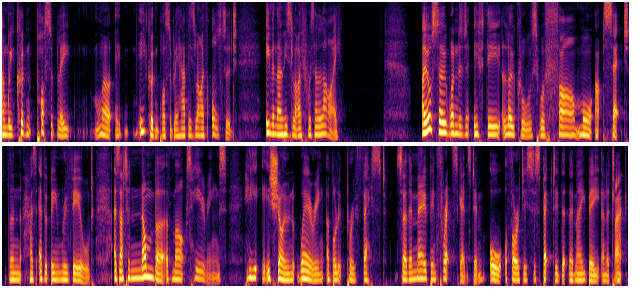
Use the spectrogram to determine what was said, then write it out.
and we couldn't possibly, well, it, he couldn't possibly have his life altered, even though his life was a lie. I also wondered if the locals were far more upset than has ever been revealed, as at a number of Mark's hearings, he is shown wearing a bulletproof vest. So there may have been threats against him, or authorities suspected that there may be an attack.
